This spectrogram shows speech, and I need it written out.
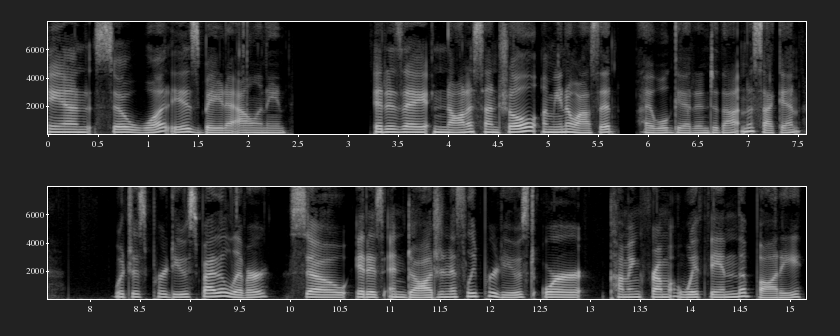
And so, what is beta alanine? It is a non essential amino acid. I will get into that in a second, which is produced by the liver. So, it is endogenously produced or coming from within the body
